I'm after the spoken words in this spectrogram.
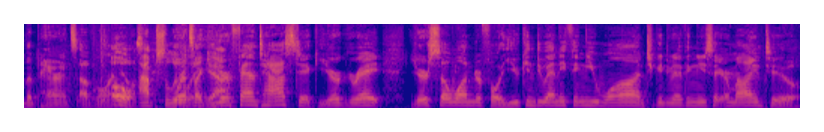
the parents of oh, millennials. Where Oh, absolutely, it's like, yeah. you're fantastic. You're great. You're so wonderful. You can do anything you want. You can do anything you set your mind to.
